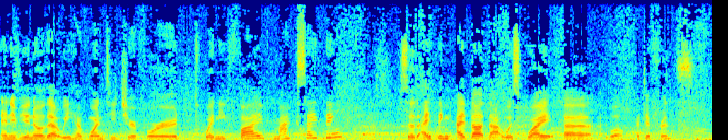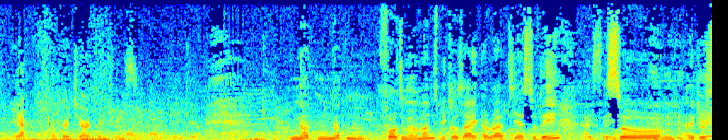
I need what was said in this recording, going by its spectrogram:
and if you know that we have one teacher for 25 max, I think. So I think I thought that was quite uh, well a difference, yeah, compared to our countries. Not not for the moment because I arrived yesterday. I see. So um, I just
